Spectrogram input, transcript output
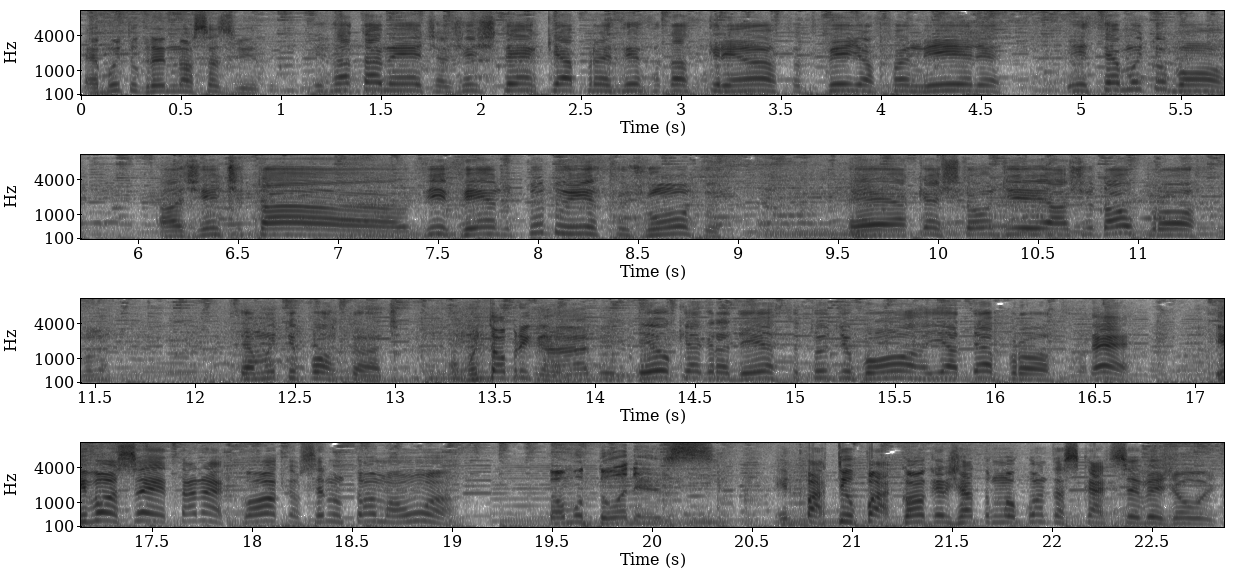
é muito grande em nossas vidas. Exatamente, a gente tem aqui a presença das crianças, filhos, a família, isso é muito bom. A gente está vivendo tudo isso juntos, é a questão de ajudar o próximo, né? Isso é muito importante. Muito obrigado. Eu que agradeço, tudo de bom e até a próxima. É. E você, tá na Coca, você não toma uma? Tomo todas. Ele partiu pra Coca, ele já tomou quantas caixas de cerveja hoje?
